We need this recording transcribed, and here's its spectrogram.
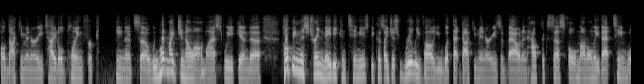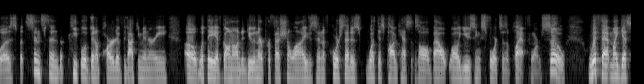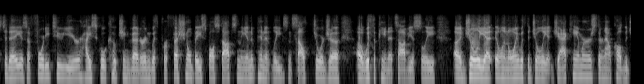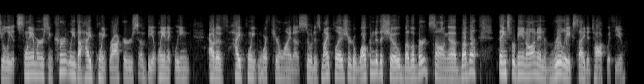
baseball documentary titled Playing for Peanuts. Uh, we had Mike Janella on last week, and uh, hoping this trend maybe continues because I just really value what that documentary is about and how successful not only that team was, but since then the people have been a part of the documentary, uh, what they have gone on to do in their professional lives, and of course that is what this podcast is all about while using sports as a platform. So with that, my guest today is a 42 year high school coaching veteran with professional baseball stops in the independent leagues in South Georgia uh, with the Peanuts, obviously. Uh, Joliet, Illinois, with the Joliet Jackhammers. They're now called the Joliet Slammers, and currently the High Point Rockers of the Atlantic League out of High Point, North Carolina. So it is my pleasure to welcome to the show Bubba Birdsong. Uh, Bubba, thanks for being on and really excited to talk with you.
